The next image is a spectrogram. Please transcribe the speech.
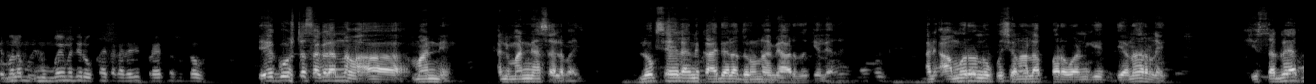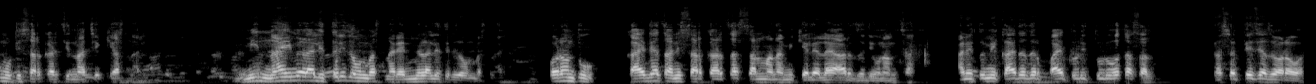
तुम्हाला मुंबईमध्ये रोखायचा कदाचित प्रयत्न सुद्धा होऊ शकतो. एक गोष्ट सगळ्यांना मान्य आहे आणि मान्य असायला पाहिजे. लोकशाहीला आणि कायद्याला धरून आम्ही अर्ज केलेला आहे आणि आमरण उपोषणाला परवानगी देणार नाहीत. ही सगळ्यात मोठी सरकारची नाचक्की असणार आहे. मी नाही मिळाली तरी जाऊन बसणार आहे आणि मिळाली तरी जाऊन बसणार आहे. परंतु कायद्याचा आणि सरकारचा सन्मान आम्ही केलेला आहे अर्ज देऊन आमचा. आणि तुम्ही कायदा जर पायतोडी तुडवत असाल तर सत्तेच्या जोरावर.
